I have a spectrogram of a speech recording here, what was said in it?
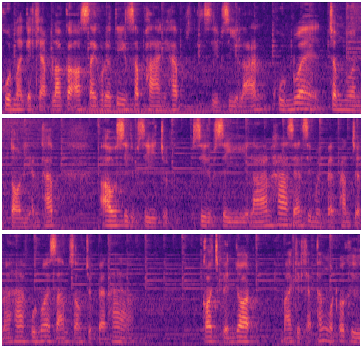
คูณ Market Cap เราก็เอา Circulating Supply นะครับ44 ล้าน คูณด้วยจำนวนต่อเหรียญครับ เอา 44.44 ล้าน 548,705 คูณด้วย 32.85 ก็จะเป็นยอด Market Cap ทั้งหมดก็คือ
